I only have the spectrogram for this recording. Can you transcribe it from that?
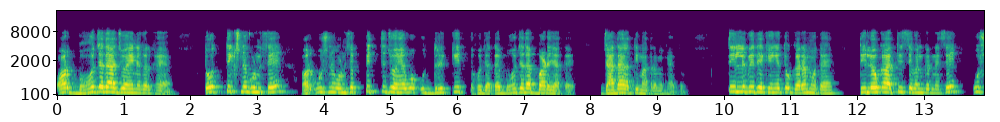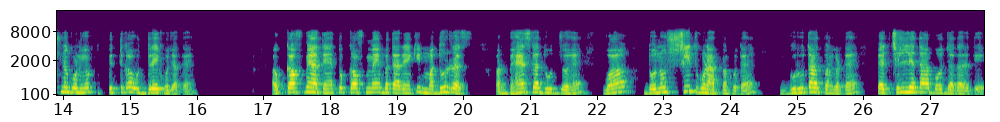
और बहुत ज़्यादा अजवाइन अगर खाया तो तीक्ष्ण गुण से और उष्ण गुण से पित्त जो है, वो उद्रिकित हो जाता है, बहुत ज़्यादा बढ़ जाता है, ज़्यादा अति मात्रा में खाए तो। तिल भी देखेंगे तो गर्म होता है तिलों का अति सेवन करने से उष्ण गुणयुक्त पित्त का उद्रेक हो जाता है। अब कफ में आते हैं तो कफ में बता रहे हैं कि मधुर रस और भैंस का दूध जो है, वह दोनों शीत गुणात्मक होता है, गुरुता उत्पन्न करता है पैच्छिल्यता बहुत ज़्यादा रहती है।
